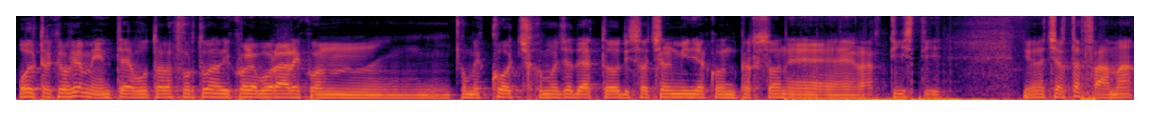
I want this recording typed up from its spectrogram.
oltre che ovviamente ho avuto la fortuna di collaborare con, come coach, come ho già detto, di social media con persone, artisti di una certa fama.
